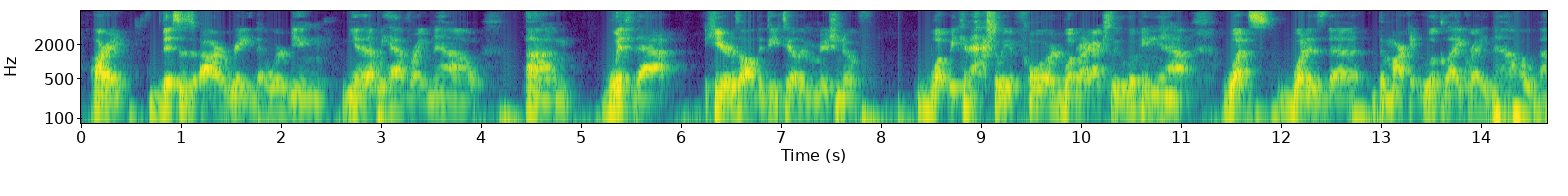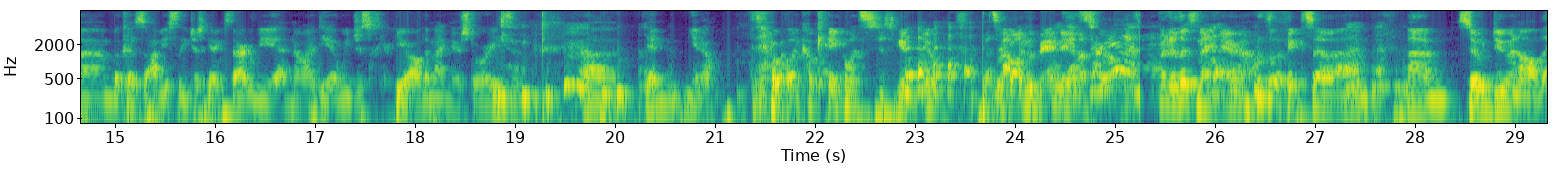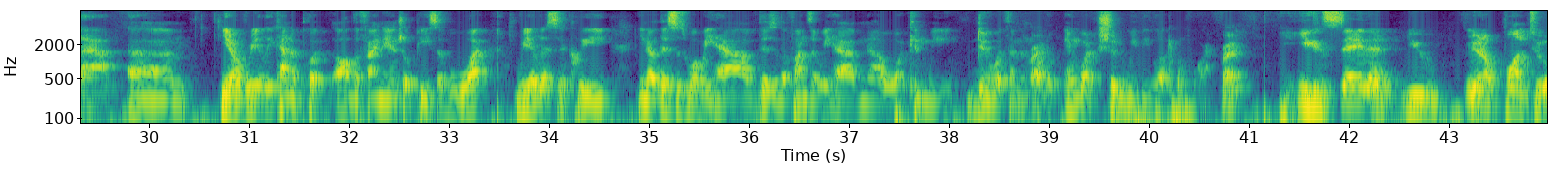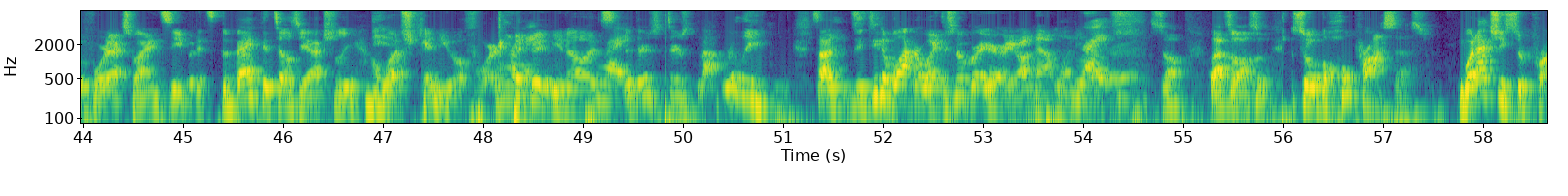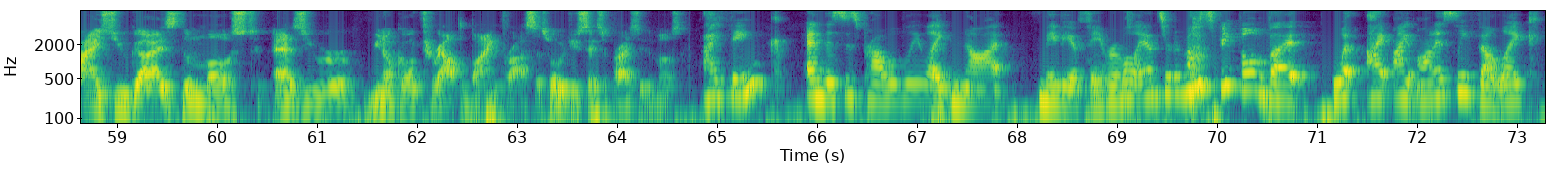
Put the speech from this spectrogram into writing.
all right, this is our rate that we're being, you know, that we have right now. Um, with that, here's all the detailed information of what we can actually afford, what we're actually looking at, what's what does the the market look like right now? Um, because obviously, just getting started, we had no idea. We just hear all the nightmare stories, and uh, and you know, we're like, okay, let's just get do it. Let's Rip hop off in- the band-aid. Let's go. Let's start go. doing hop into this nightmare. like, so, um, um, so doing all that, um, you know, really kind of put all the financial piece of what realistically, you know, this is what we have. These are the funds that we have. Now, what can we do with them, and what and what should we be looking for? Right. You can say that you you know want to afford X, Y, and Z, but it's the bank that tells you actually how Yeah. much can you afford. Right. you know, it's Right. there's there's not really it's not it's either black or white. There's no gray area on that one. you know? Right. So that's awesome. So the whole process, what actually surprised you guys the most as you were, you know, going throughout the buying process? What would you say surprised you the most? I think, and this is probably like not maybe a favorable answer to most people, but what I, I honestly felt like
